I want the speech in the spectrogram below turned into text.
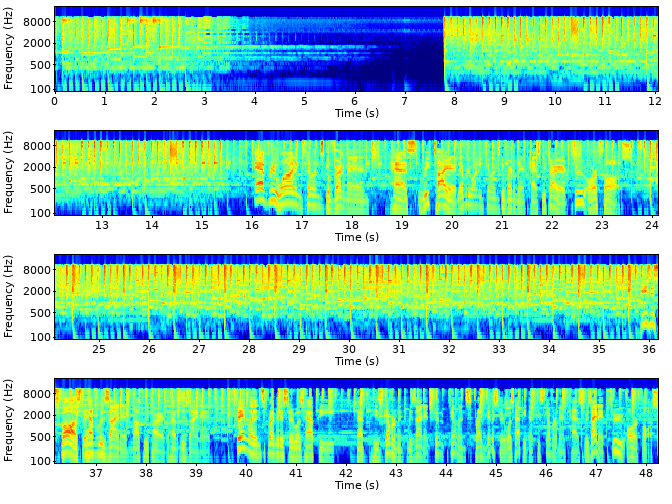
Everyone in Finland's government has retired. Everyone in Finland's government has retired. True or false? This is false. They have resigned, not retired. They have resigned. Finland's prime minister was happy that his government resigned. Fin- Finland's prime minister was happy that his government has resigned. True or false?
